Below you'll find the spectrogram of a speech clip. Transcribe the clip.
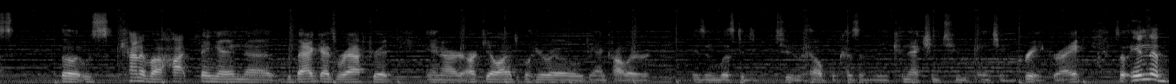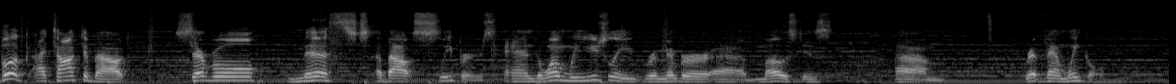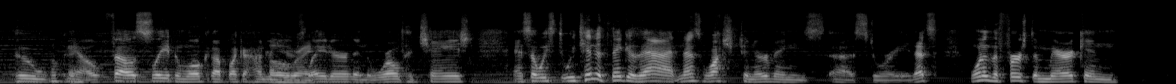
so it was kind of a hot thing, and uh, the bad guys were after it. And our archaeological hero Dan Kotler is enlisted to help because of the connection to ancient Greek, right? So in the book, I talked about several myths about sleepers, and the one we usually remember uh, most is um, Rip Van Winkle. Who Okay. you know fell asleep and woke up like a hundred Oh, years right. later, and the world had changed. And so we we tend to think of that, and that's Washington Irving's uh, story. That's one of the first American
